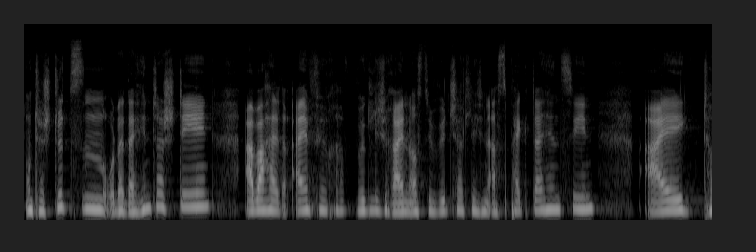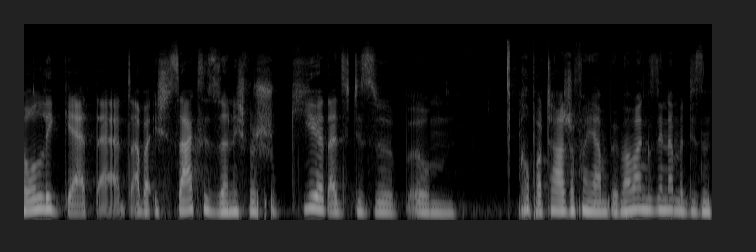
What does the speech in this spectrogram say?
unterstützen oder dahinter stehen, aber halt einfach wirklich rein aus dem wirtschaftlichen Aspekt dahin ziehen. I totally get that. Aber ich sag's dir, Susanne, ich war schockiert, als ich diese ähm, Reportage von Jan Böhmermann gesehen habe mit diesem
